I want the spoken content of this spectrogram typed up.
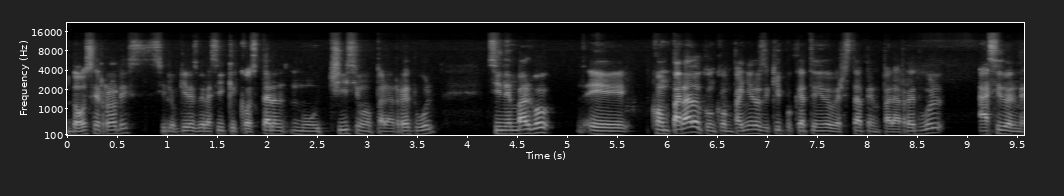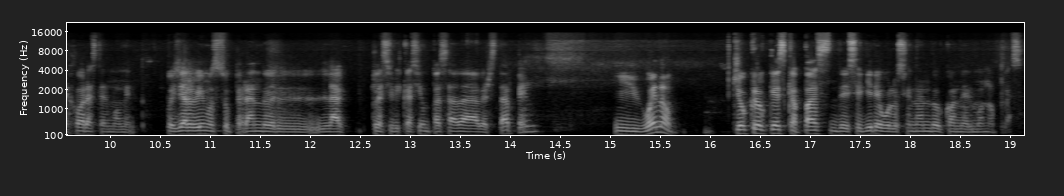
dos errores, si lo quieres ver así, que costaron muchísimo para Red Bull. Sin embargo, eh, comparado con compañeros de equipo que ha tenido Verstappen para Red Bull, ha sido el mejor hasta el momento. Pues ya lo vimos superando la clasificación pasada a Verstappen. Y bueno, yo creo que es capaz de seguir evolucionando con el monoplaza.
